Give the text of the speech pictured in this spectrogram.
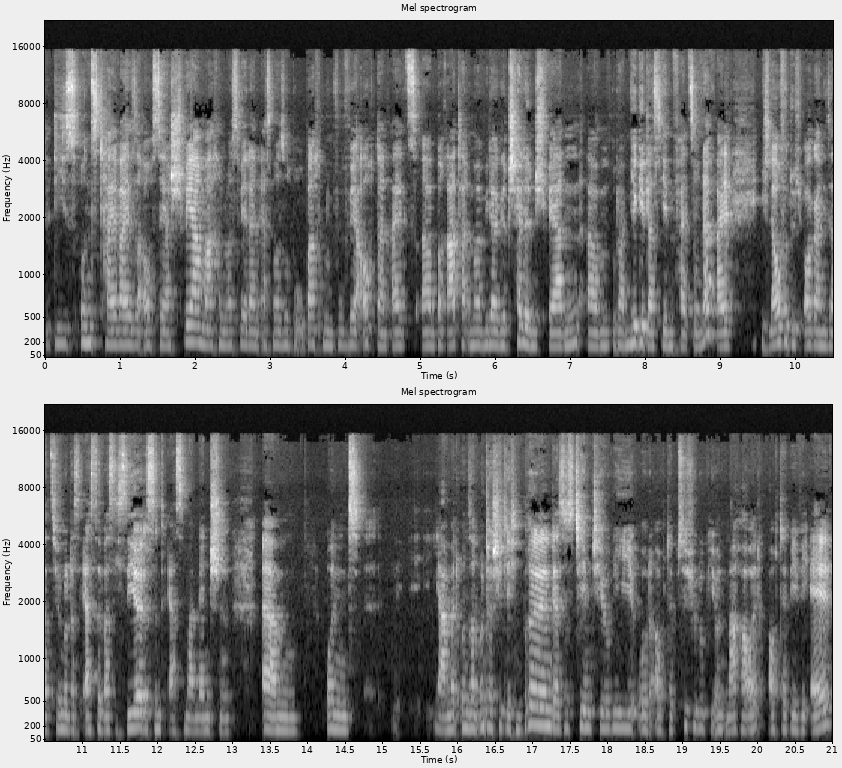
die es uns teilweise auch sehr schwer machen, was wir dann erstmal so beobachten und wo wir auch dann als äh, Berater immer wieder gechallenged werden. Ähm, oder mir geht das jedenfalls so, ne? Weil ich laufe durch Organisationen und das Erste, was ich sehe, das sind erstmal Menschen. Ähm, und äh, ja, mit unseren unterschiedlichen Brillen, der Systemtheorie oder auch der Psychologie und nachher auch der BWL,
